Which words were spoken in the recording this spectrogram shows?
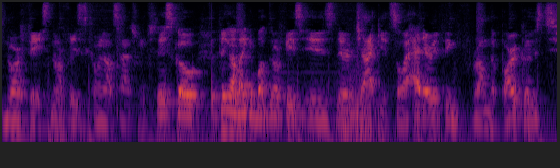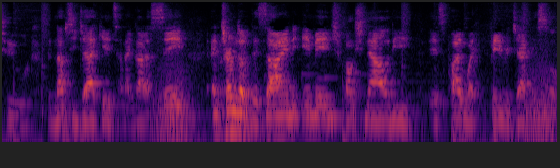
North Face. North Face is coming out San Francisco. The thing I like about North Face is their jackets. So I had everything from the parkas to the Nuptse jackets, and I gotta say, in terms of design, image, functionality, it's probably my favorite jacket so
